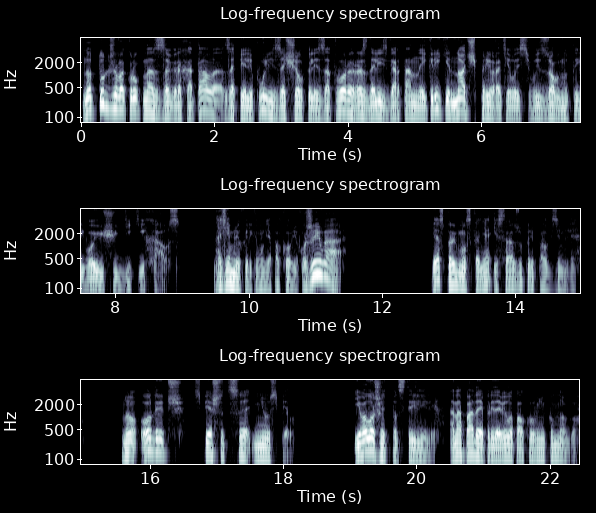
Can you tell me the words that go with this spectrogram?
Но тут же вокруг нас загрохотало, запели пули, защелкали затворы, раздались гортанные крики, ночь превратилась в изогнутый, воющий дикий хаос. «На землю!» — крикнул я полковнику. «Живо!» Я спрыгнул с коня и сразу припал к земле. Но Олдридж спешиться не успел. Его лошадь подстрелили. Она, падая, придавила полковнику ногу.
